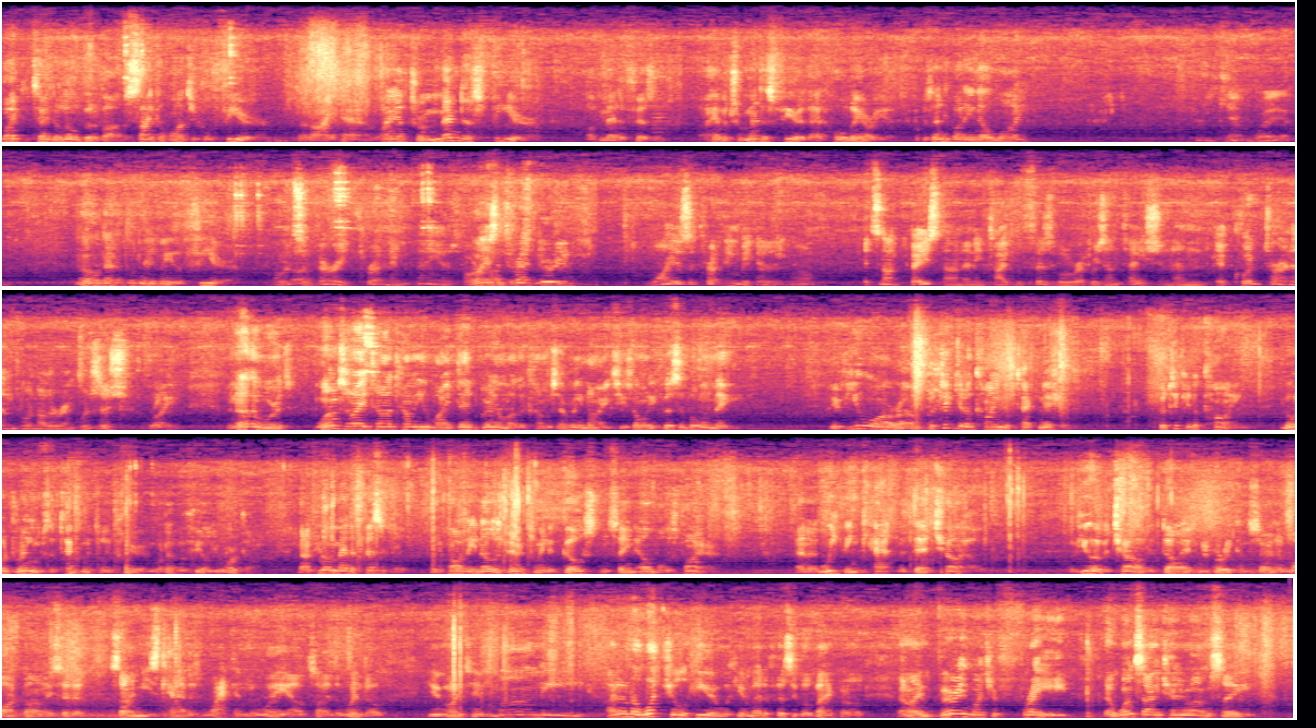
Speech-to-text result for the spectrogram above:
I'd like to tell you a little bit about the psychological fear that I have. I have tremendous fear of metaphysics. I have a tremendous fear of that whole area. Does anybody know why? You can't weigh it. No, that wouldn't give me the fear. Well, it's a very threatening thing as far Why is it threatening? Why is it threatening? Because well, it's not based on any type of physical representation, and it could turn into another inquisition. Right. In other words, once I start telling you my dead grandmother comes every night, she's only visible to me. If you are a particular kind of technician, particular kind, your dreams are technically clear in whatever field you work on. Now, if you're metaphysical and you hardly know the difference between a ghost and St. Elmo's fire and a weeping cat and a dead child, if you have a child that dies and you're very concerned and locked on, I said a Siamese cat is whacking away outside the window, you might say, Mommy, don't know what you'll hear with your metaphysical background, and I'm very much afraid that once I turn around and say,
